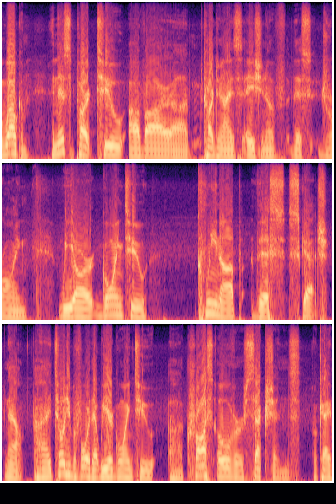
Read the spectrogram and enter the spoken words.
welcome. In this part two of our uh, cartoonization of this drawing, we are going to clean up this sketch. Now, I told you before that we are going to uh, cross over sections, okay,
